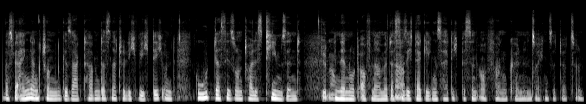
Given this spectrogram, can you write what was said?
was wir eingangs schon gesagt haben, das ist natürlich wichtig und gut, dass sie so ein tolles Team sind genau. in der Notaufnahme, dass ja. sie sich da gegenseitig bisschen auffangen können in solchen Situationen.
